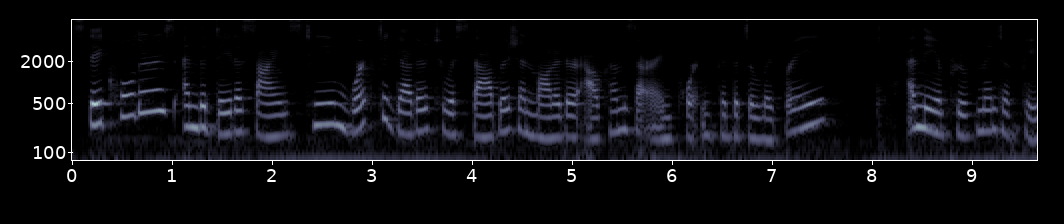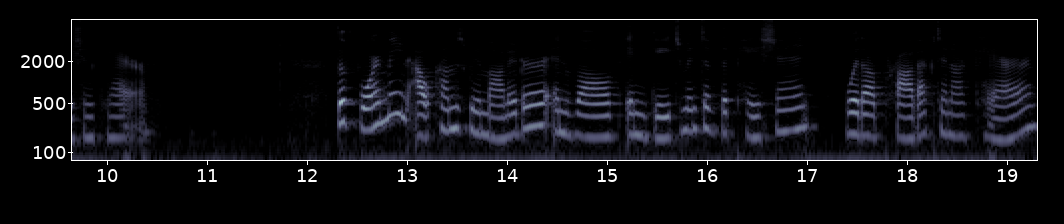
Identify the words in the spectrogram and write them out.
Stakeholders and the data science team work together to establish and monitor outcomes that are important for the delivery and the improvement of patient care. The four main outcomes we monitor involve engagement of the patient with our product and our care,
